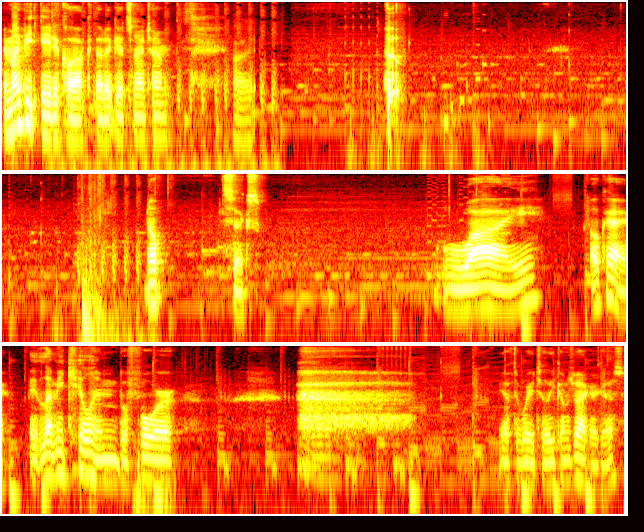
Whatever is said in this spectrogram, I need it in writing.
It might be eight o'clock that it gets nighttime. Alright. Nope. Six. Why? Okay. It let me kill him before. you have to wait till he comes back, I guess.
